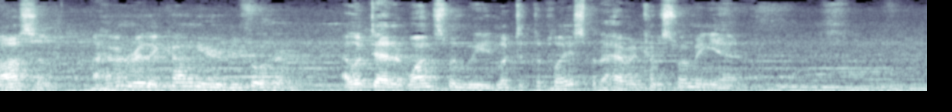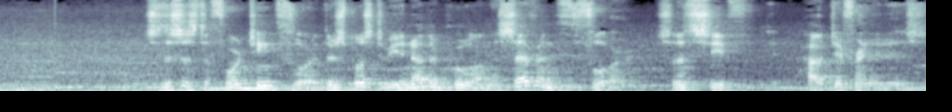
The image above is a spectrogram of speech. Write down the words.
Awesome. I haven't really come here before. I looked at it once when we looked at the place, but I haven't come swimming yet. So this is the 14th floor. There's supposed to be another pool on the 7th floor. So let's see if, how different it is.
